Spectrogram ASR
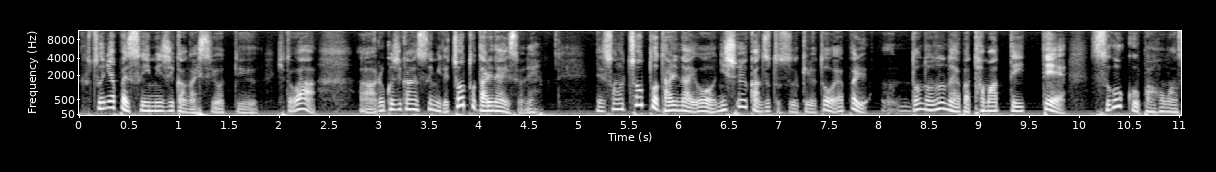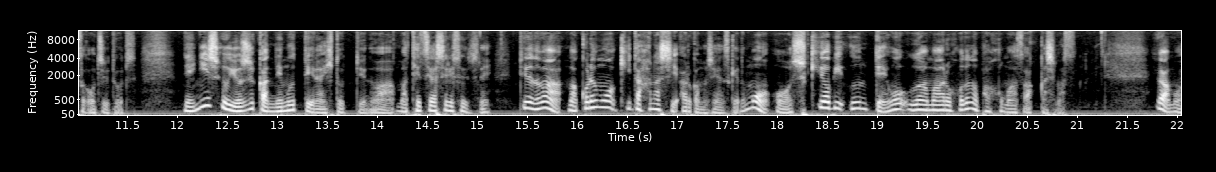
普通にやっぱり睡眠時間が必要っていう人は、あ6時間睡眠でちょっと足りないですよね。で、そのちょっと足りないを2週間ずっと続けると、やっぱりどんどんどんどんやっぱ溜まっていって、すごくパフォーマンスが落ちるということです。で、24時間眠っていない人っていうのは、まあ、徹夜してる人ですね。っていうのは、まあ、これも聞いた話あるかもしれないですけども、酒気帯び運転を上回るほどのパフォーマンス悪化します。要はもう、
